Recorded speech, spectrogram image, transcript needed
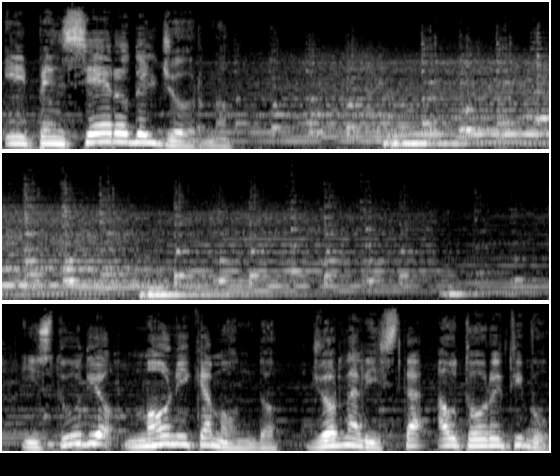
Il pensiero del giorno. In studio Monica Mondo, giornalista, autore tv.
